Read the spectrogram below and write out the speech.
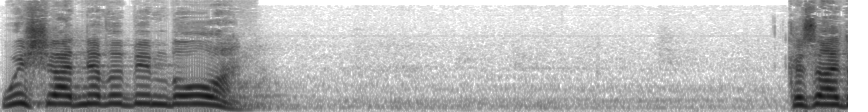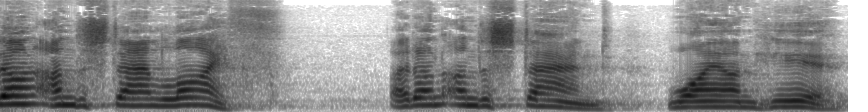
Wish I'd never been born. Because I don't understand life. I don't understand why I'm here.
